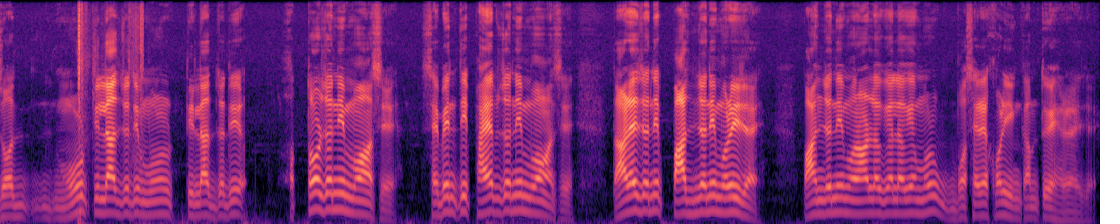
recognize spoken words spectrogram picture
য'ত মোৰ টিলাত যদি মোৰ টিলাত যদি সত্তৰজনী ম'হ আছে ছেভেণ্টি ফাইভজনী ম'হ আছে তাৰে যদি পাঁচজনী মৰি যায় পাঁচজনী মৰাৰ লগে লগে মোৰ বছৰেকৰ ইনকামটোৱে হেৰাই যায়।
